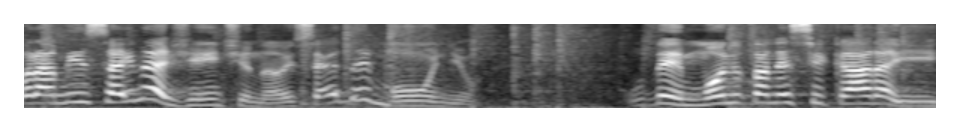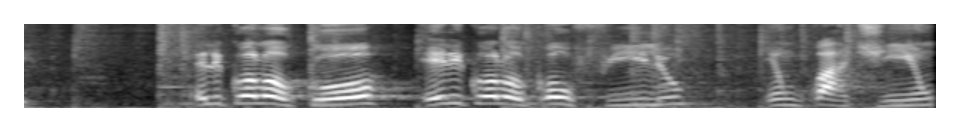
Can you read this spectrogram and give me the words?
para mim isso aí não é gente não, isso aí é demônio. O demônio tá nesse cara aí. Ele colocou, ele colocou o filho em um quartinho,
